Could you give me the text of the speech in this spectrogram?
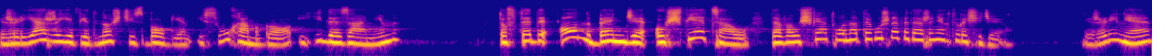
Jeżeli ja żyję w jedności z Bogiem i słucham Go i idę za Nim, to wtedy On będzie oświecał, dawał światło na te różne wydarzenia, które się dzieją. Jeżeli nie,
